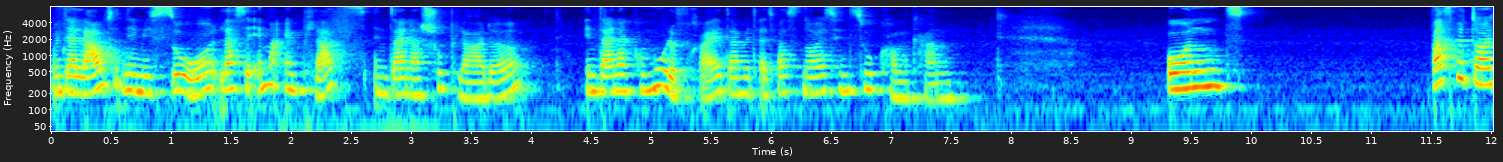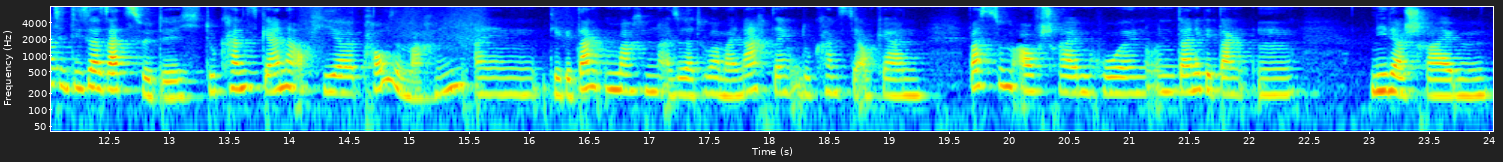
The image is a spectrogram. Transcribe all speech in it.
Und der lautet nämlich so, lasse immer einen Platz in deiner Schublade, in deiner Kommode frei, damit etwas Neues hinzukommen kann. Und was bedeutet dieser Satz für dich? Du kannst gerne auch hier Pause machen, ein, dir Gedanken machen, also darüber mal nachdenken. Du kannst dir auch gerne was zum Aufschreiben holen und deine Gedanken niederschreiben.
